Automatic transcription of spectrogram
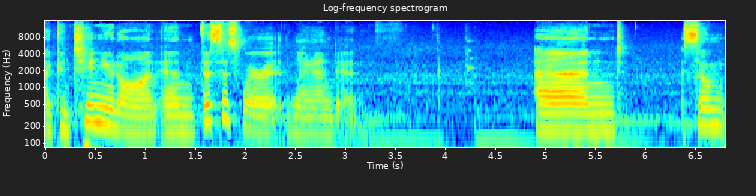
I continued on, and this is where it landed. And so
